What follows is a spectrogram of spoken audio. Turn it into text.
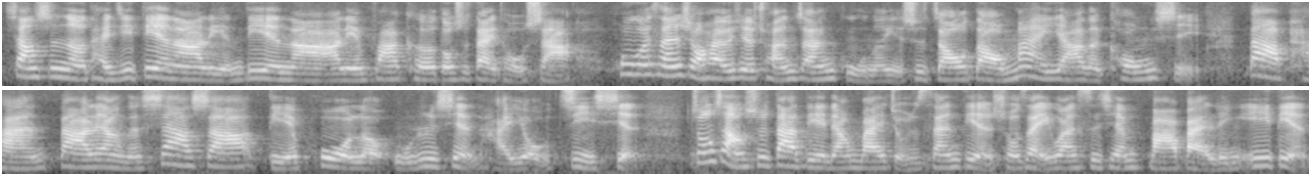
像是呢台积电啊、联电啊、联发科都是带头杀。富贵三雄还有一些船展股呢，也是遭到卖压的空袭，大盘大量的下杀，跌破了五日线还有季线，中场是大跌两百九十三点，收在一万四千八百零一点，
